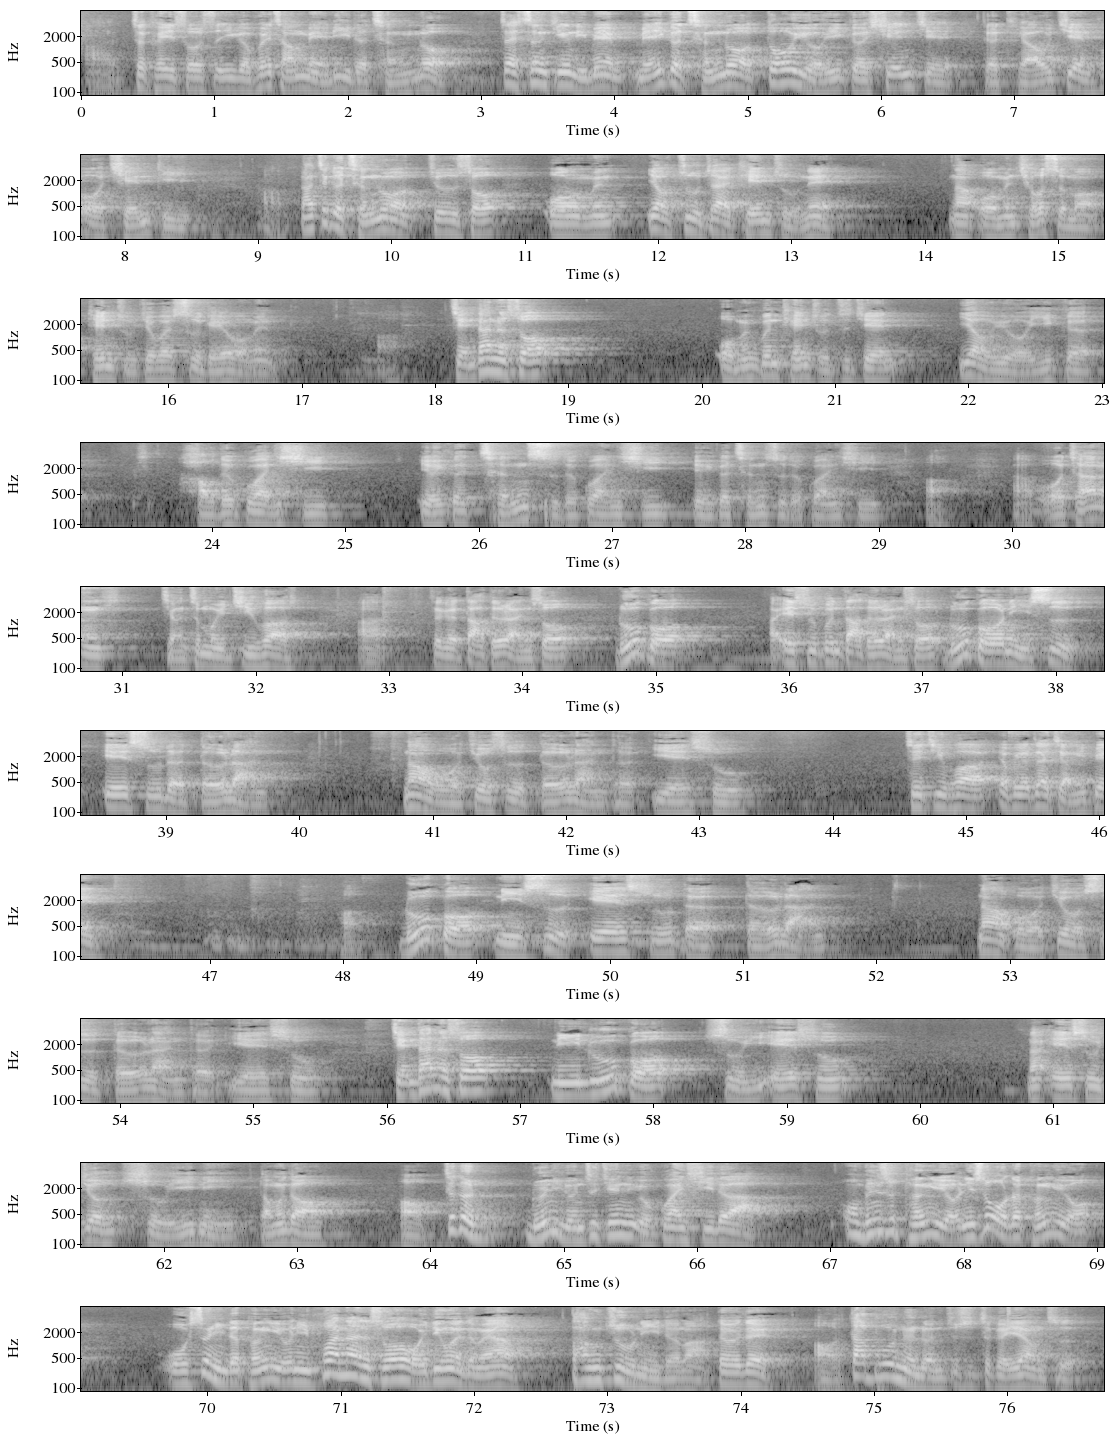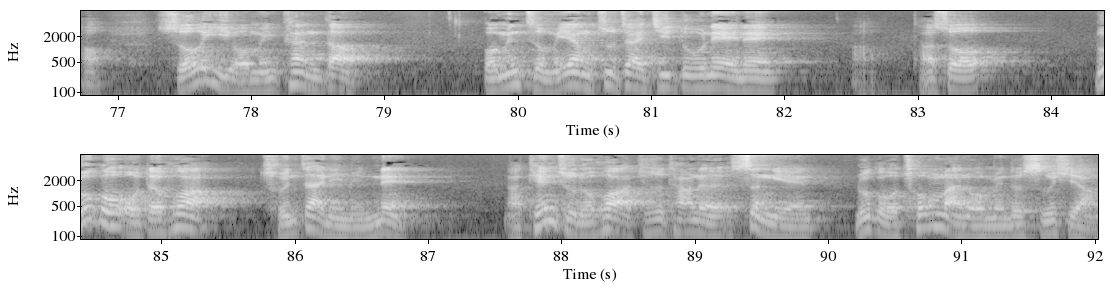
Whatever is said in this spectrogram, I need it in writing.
啊，这可以说是一个非常美丽的承诺。在圣经里面，每一个承诺都有一个先决的条件或前提。那这个承诺就是说，我们要住在天主内，那我们求什么，天主就会赐给我们。啊，简单的说，我们跟天主之间要有一个好的关系，有一个诚实的关系，有一个诚实的关系。啊，我常常讲这么一句话啊，这个大德兰说，如果啊，耶稣跟大德兰说，如果你是耶稣的德兰，那我就是德兰的耶稣。这句话要不要再讲一遍？好，如果你是耶稣的德兰，那我就是德兰的耶稣。简单的说，你如果属于耶稣。那耶稣就属于你，懂不懂？哦，这个人与人之间有关系的啊。我们是朋友，你是我的朋友，我是你的朋友。你患难的时候，我一定会怎么样帮助你的嘛，对不对？哦，大部分的人就是这个样子。哦，所以我们看到我们怎么样住在基督内呢？啊，他说，如果我的话存在你们内，啊，天主的话就是他的圣言。如果充满了我们的思想，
